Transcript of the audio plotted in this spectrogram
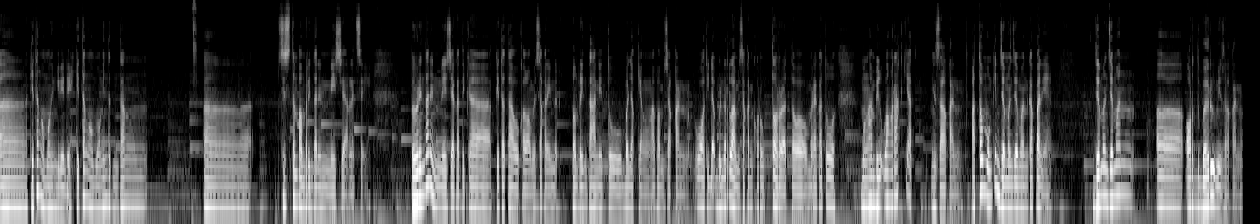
uh, kita ngomongin gini deh. Kita ngomongin tentang uh, sistem pemerintahan Indonesia let's say. Pemerintahan Indonesia ketika kita tahu kalau misalkan pemerintahan itu banyak yang apa misalkan wah tidak bener lah misalkan koruptor atau mereka tuh mengambil uang rakyat misalkan. Atau mungkin zaman-zaman kapan ya? Zaman-zaman uh, orde baru misalkan.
